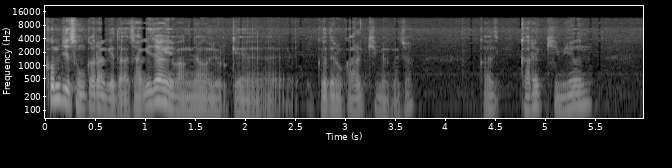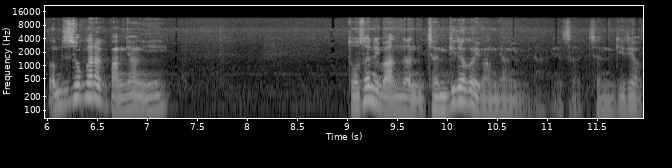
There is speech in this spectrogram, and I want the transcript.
검지 손가락에다 자기장의 방향을 이렇게 그대로 가리키면 그죠? 가, 가리키면 엄지 손가락 방향이 도선이 받는 전기력의 방향입니다. 그래서 전기력의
